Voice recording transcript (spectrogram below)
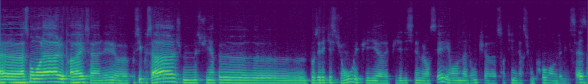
Euh, à ce moment-là, le travail, ça allait euh, coup-ci, coup-ça. Je me suis un peu euh, posé des questions et puis, euh, et puis j'ai décidé de me lancer et on a donc sorti une version pro en 2016.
